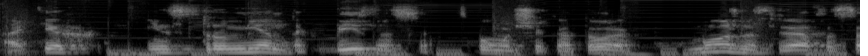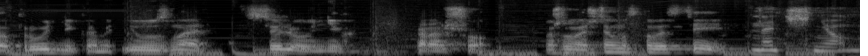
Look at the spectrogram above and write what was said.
о тех инструментах бизнеса, с помощью которых можно связаться с сотрудниками и узнать, все ли у них хорошо. Ну что, начнем с новостей? Начнем.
